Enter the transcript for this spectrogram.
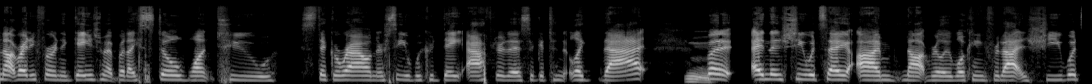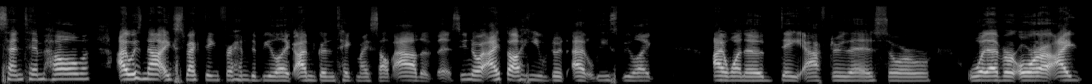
not ready for an engagement, but I still want to stick around or see if we could date after this and get to know like that. Hmm. But and then she would say, I'm not really looking for that, and she would send him home. I was not expecting for him to be like, I'm gonna take myself out of this. You know, I thought he would at least be like, I want to date after this or whatever. Or I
